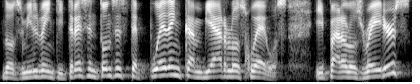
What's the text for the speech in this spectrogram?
2023, entonces te pueden cambiar los juegos. Y para los Raiders,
